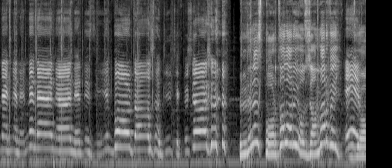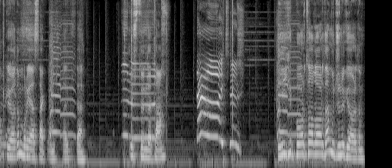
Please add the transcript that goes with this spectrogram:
Ne ne ne ne ne ne neredesin portal hadi çık dışarı. Bildiniz portal arıyoruz canlar ve Evet. yok diyordum buraya saklamışlar güzel. Üstünde tam. İçine düştüm. İyi ki portal orada ucunu gördüm.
